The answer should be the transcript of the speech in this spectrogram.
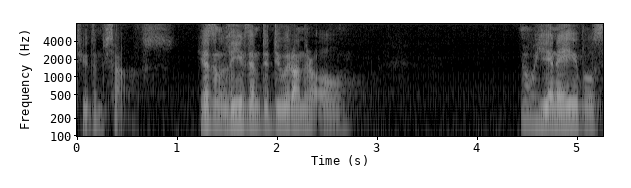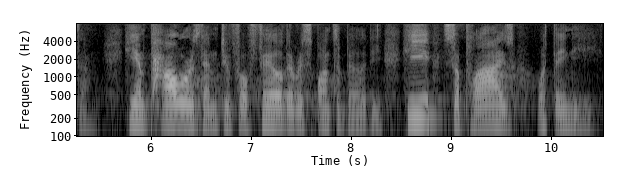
to themselves. He doesn't leave them to do it on their own. No, He enables them, He empowers them to fulfill their responsibility, He supplies what they need.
